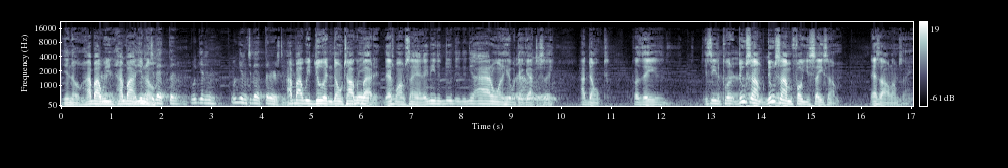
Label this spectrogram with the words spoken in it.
You know, how about we? Right. How about you know? That th- we're getting we're getting to that Thursday. How about we do it and don't talk I mean, about it? That's what I'm saying. They need to do. I don't want to hear what they got to say. I don't, because they. It's either put it do something, do something before you say something. That's all I'm saying.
